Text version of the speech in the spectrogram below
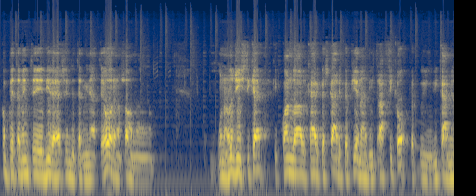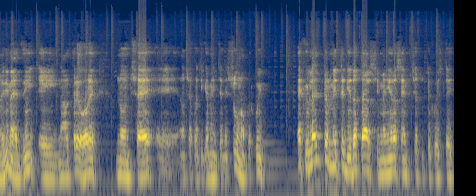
completamente diversi in determinate ore, non so, una, una logistica che quando ha il carico e scarico è piena di traffico, per cui di camion e di mezzi, e in altre ore non c'è, eh, non c'è praticamente nessuno, per cui Ecco, il LED permette di adattarsi in maniera semplice a tutte queste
